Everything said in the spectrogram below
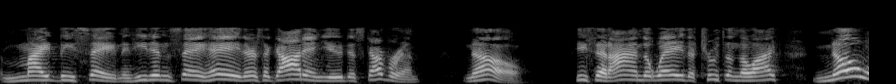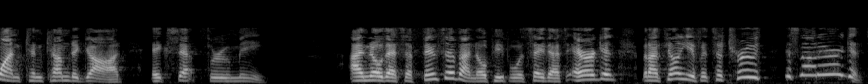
might be saved. And He didn't say, hey, there's a God in you, discover Him. No. He said, I am the way, the truth, and the life. No one can come to God except through me. I know that's offensive. I know people would say that's arrogant. But I'm telling you, if it's a truth, it's not arrogance.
